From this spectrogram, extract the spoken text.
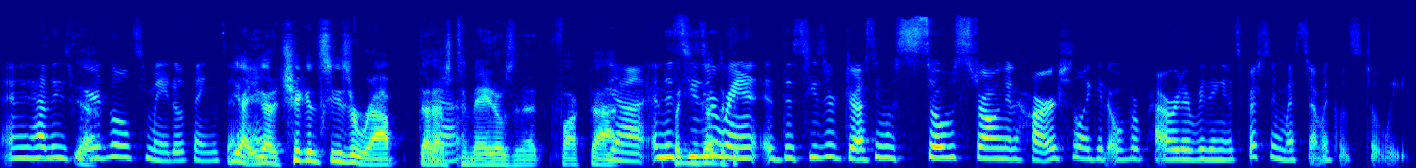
And it had these Yeah. weird little tomato things in Yeah, it. you got a chicken Caesar wrap that has tomatoes in it. Fuck that. Yeah, and the But Caesar the- ran the Caesar dressing was so strong and harsh, like it overpowered everything, especially my stomach was still weak.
